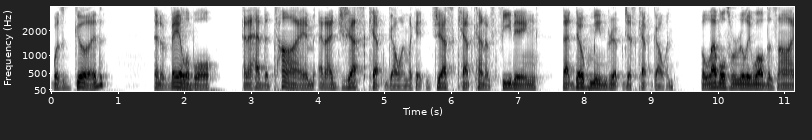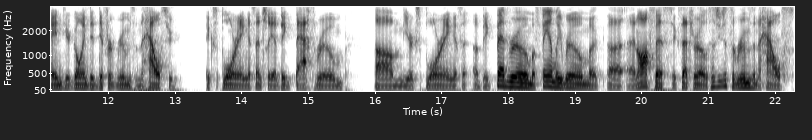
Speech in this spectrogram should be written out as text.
was good and available and I had the time and I just kept going. Like it just kept kind of feeding that dopamine drip just kept going. The levels were really well designed. You're going to different rooms in the house. You're exploring essentially a big bathroom. Um, you're exploring a, a big bedroom, a family room, a, uh, an office, etc. Essentially, just the rooms in the house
